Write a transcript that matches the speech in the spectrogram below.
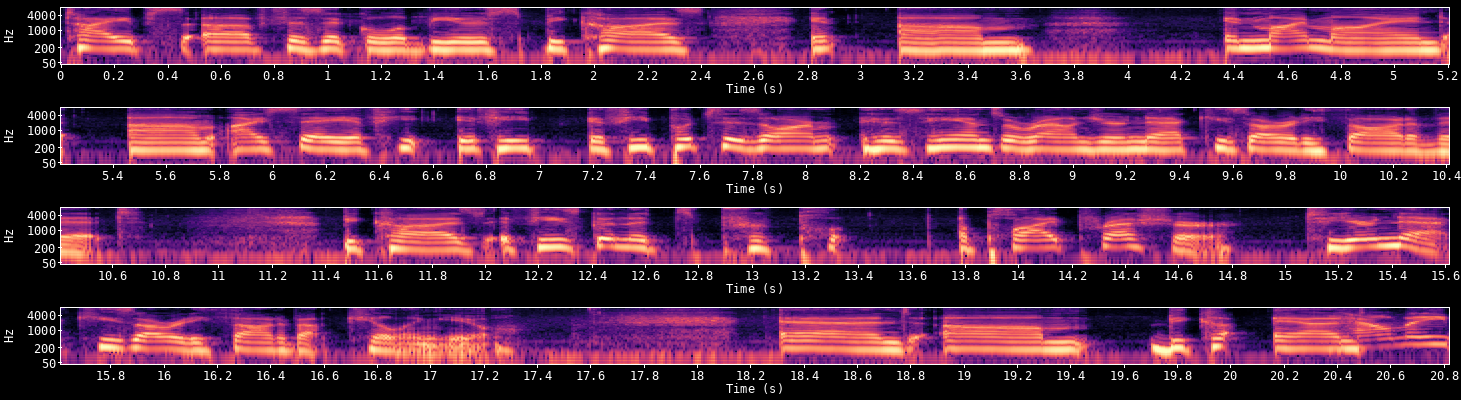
types of physical abuse because, in, um, in my mind, um, I say if he if he if he puts his arm his hands around your neck, he's already thought of it. Because if he's going to pr- pl- apply pressure to your neck, he's already thought about killing you. And um, because and How many,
